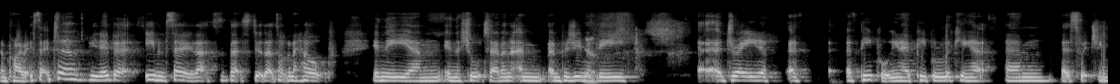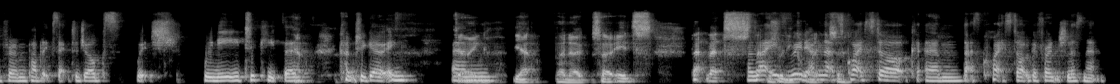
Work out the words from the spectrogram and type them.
than private sector. You know, but even so, that's that's that's not going to help in the um in the short term, and and, and presumably a drain of, of of people. You know, people looking at um at switching from public sector jobs, which we need to keep the Yeah. country going. Um, Yeah, I know. So it's that that's that was is really, I mean, that's uh, quite stark. Um, that's quite stark differential, isn't it?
